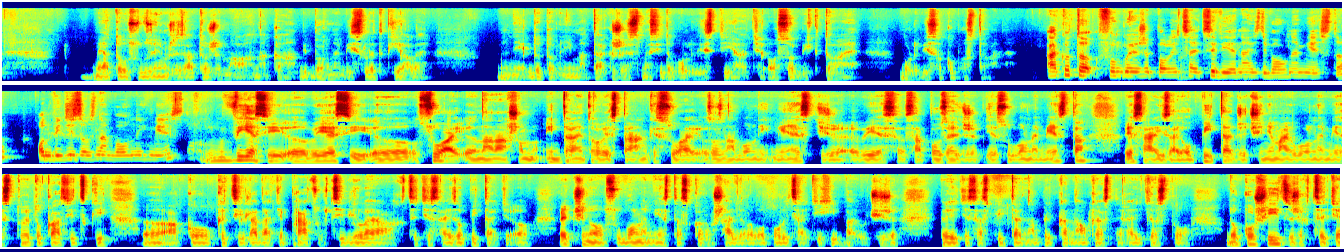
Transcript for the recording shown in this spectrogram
ja to usudzujem, že za to, že mala Anaka výborné výsledky, ale niekto to vníma tak, že sme si dovolili stíhať osoby, ktoré boli vysoko postavené. Ako to funguje, že policajci vie nájsť voľné miesto? On vidí zoznam voľných miest? Vie si, vie si, e, sú aj na našom internetovej stránke sú aj zoznam voľných miest, čiže vie sa, pozrieť, že kde sú voľné miesta, vie sa aj aj opýtať, že či nemajú voľné miesto. Je to klasicky, e, ako keď si hľadáte prácu v civile a chcete sa aj opýtať. E, väčšinou sú voľné miesta skoro všade, lebo policajti chýbajú. Čiže prídete sa spýtať napríklad na okresné raditeľstvo do Košíc, že chcete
